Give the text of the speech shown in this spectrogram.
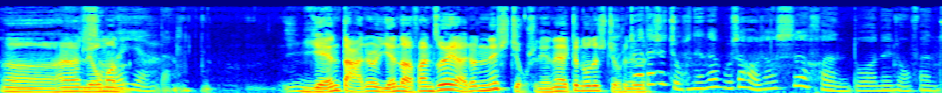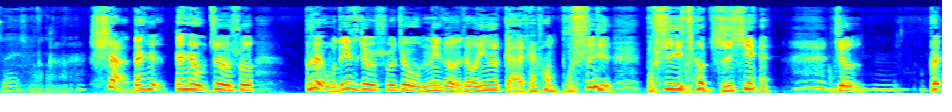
嗯、还有流氓严打？严打就是严打犯罪啊，就是那是九十年代，更多的是九十年代。但是九十年代不是好像是很多那种犯罪什么的？是啊，但是但是就是说，不是我的意思，就是说，就那个就因为改革开放不是不是一条直线，就不是。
